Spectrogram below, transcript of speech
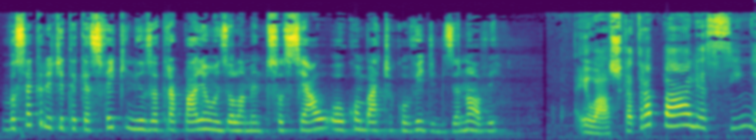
Você acredita que as fake news atrapalham o isolamento social ou o combate à Covid-19? Eu acho que atrapalha, sim,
